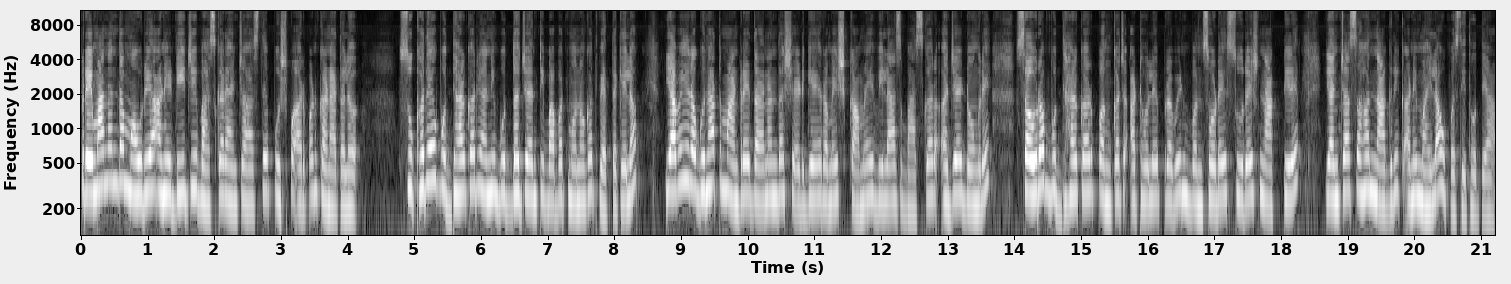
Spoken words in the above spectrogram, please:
प्रेमानंद मौर्य आणि डी जी भास्कर यांच्या हस्ते पुष्प अर्पण करण्यात आलं. सुखदेव बुद्ध्याळकर यांनी बुद्ध जयंतीबाबत मनोगत व्यक्त केलं. यावेळी रघुनाथ मांढरे दयानंद शेडगे रमेश कांबळे विलास भास्कर अजय डोंगरे सौरभ बुद्ध्याळकर पंकज आठवले प्रवीण बनसोडे सुरेश नागटिरे यांच्यासह नागरिक आणि महिला उपस्थित होत्या.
